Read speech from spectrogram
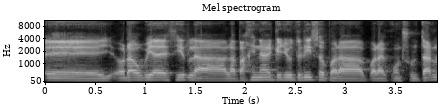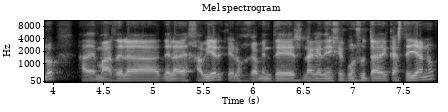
eh, ahora os voy a decir la, la, página que yo utilizo para, para consultarlo, además de la, de la, de Javier, que lógicamente es la que tenéis que consultar en castellano.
